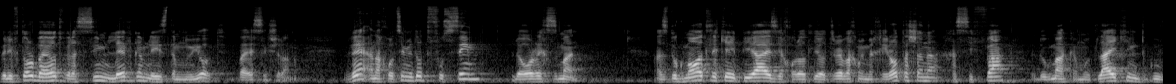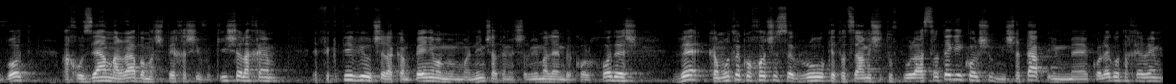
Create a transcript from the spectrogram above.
ולפתור בעיות ולשים לב גם להזדמנויות בעסק שלנו. ואנחנו רוצים למדוד דפוסים לאורך זמן. אז דוגמאות ל-KPIs יכולות להיות רווח ממכירות השנה, חשיפה, לדוגמה כמות לייקים, תגובות, אחוזי המרה במשפך השיווקי שלכם, אפקטיביות של הקמפיינים הממומנים שאתם משלמים עליהם בכל חודש, וכמות לקוחות שסגרו כתוצאה משיתוף פעולה אסטרטגי כלשהו, משת"פ עם אה, קולגות אחרים.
